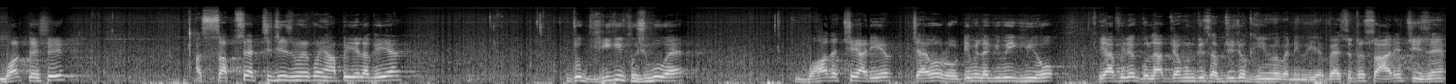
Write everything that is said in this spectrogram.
बहुत टेस्टी और सबसे अच्छी चीज़ मेरे को यहाँ पे ये लगी है, जो घी की खुशबू है, बहुत अच्छी आ रही है। चाहे वो रोटी में लगी हुई घी हो, या फिर गुलाब जामुन की सब्ज़ी जो घी में बनी हुई है। वैसे तो सारी चीज़ें,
